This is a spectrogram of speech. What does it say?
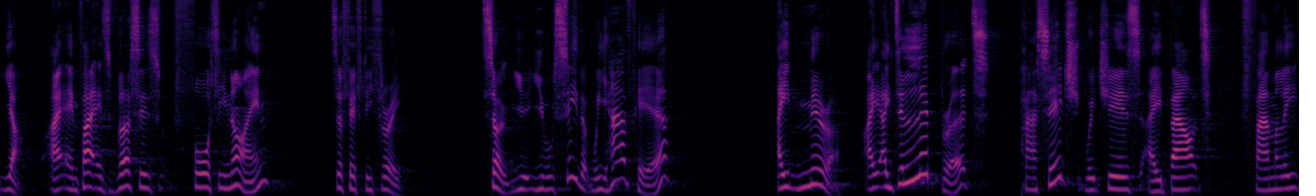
Yeah, I, in fact, it's verses 49 to 53. So you, you will see that we have here a mirror, a, a deliberate passage which is about family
